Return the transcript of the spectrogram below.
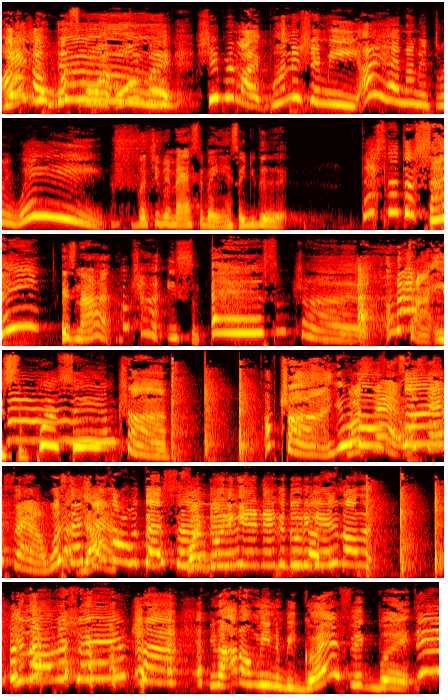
I don't know what's do. going on, but she been like punishing me. I ain't had none in three weeks. But you've been masturbating, so you good. That's not the same. It's not. I'm trying to eat some ass. I'm trying. I'm trying to eat some pussy. I'm trying. I'm trying. You What's know that? what What's I'm that What's that sound? What's that? Y'all sound? know what that sound What? Do it again, nigga. Do it again. You know, that, you know what I'm saying? I'm trying. You know, I don't mean to be graphic, but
